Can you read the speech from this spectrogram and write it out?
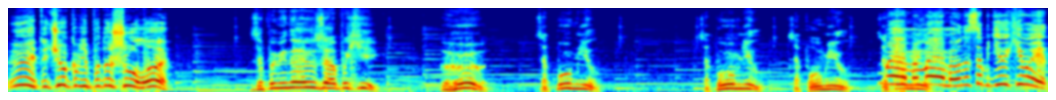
Эй, ты чё ко мне подошел, а? Запоминаю запахи. Ага, запомнил. Запомнил, запомнил. Мама, мама, он нас обнюхивает.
